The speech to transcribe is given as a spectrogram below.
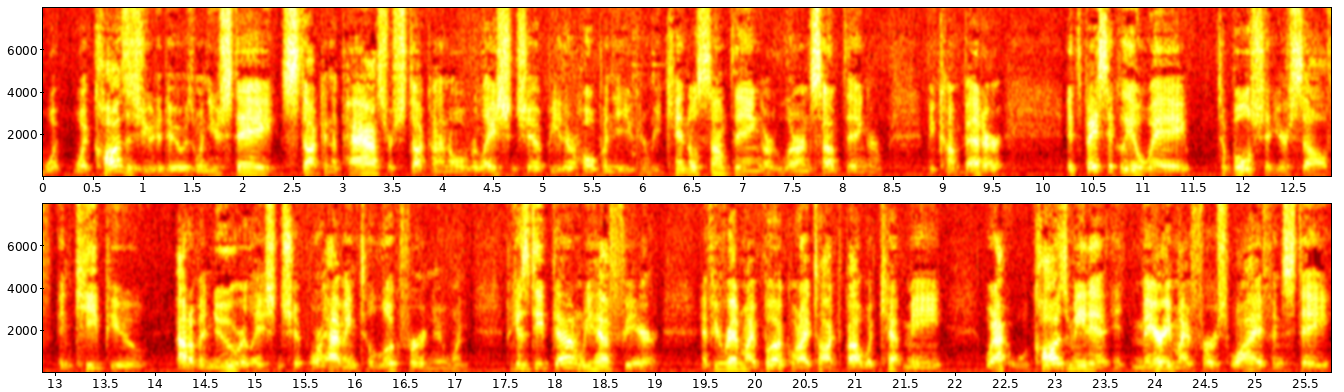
what what causes you to do is when you stay stuck in the past or stuck on an old relationship, either hoping that you can rekindle something or learn something or become better, it's basically a way to bullshit yourself and keep you out of a new relationship or having to look for a new one. Because deep down we have fear. If you read my book, what I talked about, what kept me what, I, what caused me to marry my first wife and stay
